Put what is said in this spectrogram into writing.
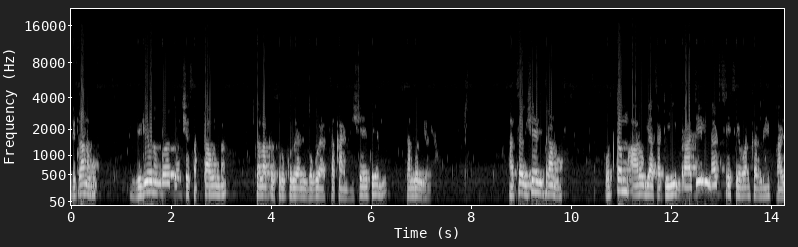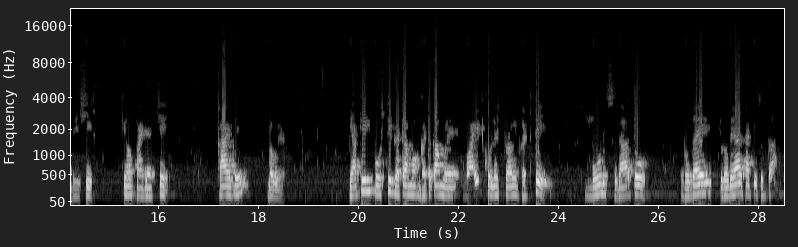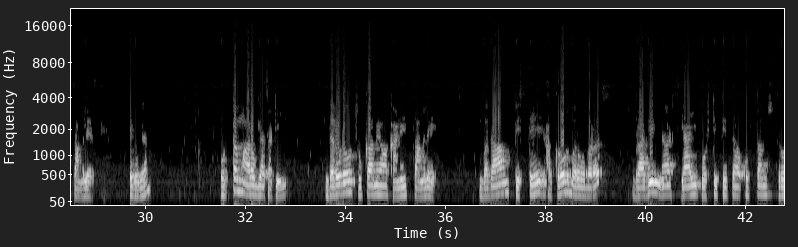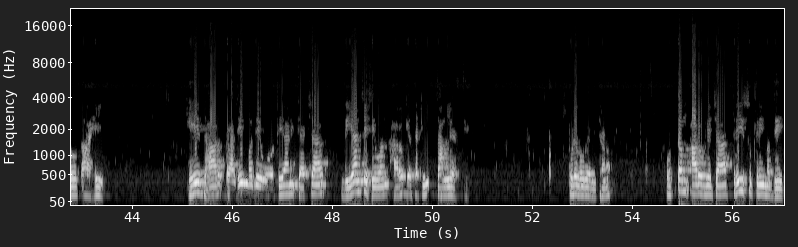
मित्रांनो video number दोनशे सत्तावन्न. चला तर सुरू करूया आणि बघूया आजचा काय विषय आहे ते आणि समजून घेऊया. आजचा विषय मित्रांनो उत्तम आरोग्यासाठी ब्राझील नट्सचे सेवन करणे फायदेशीर किंवा फायद्याचे. काय ते? बघूया. यातील पौष्टिक घटामु घटकामुळे वाईट कोलेस्ट्रॉल घटते. मूड सुधारतो. हृदय हृदयासाठी सुद्धा चांगले असते. बघूया. उत्तम आरोग्यासाठी दररोज सुकामेवा खाणे चांगले. बदाम पिस्ते अक्रोड बरोबरच ब्राझील नट्स याही पौष्टिकतेचा उत्तम स्रोत आहे. हे झाड ब्राझीलमध्ये ओळते आणि त्याच्या बियांचे सेवन आरोग्यासाठी चांगले असते. पुढे बघूया मित्रांनो. उत्तम आरोग्याच्या त्रिसूत्रीमध्ये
